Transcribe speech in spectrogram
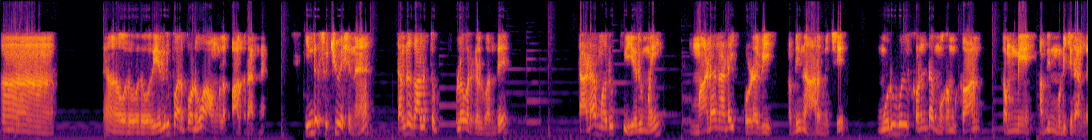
ஆஹ், ஒரு ஒரு ஒரு எதிர்பார்ப்போடவும் அவங்கள பாக்குறாங்க இந்த சுச்சுவேஷனை சங்க காலத்து புலவர்கள் வந்து தடமறுப்பு எருமை மடநடை குழவி அப்படின்னு ஆரம்பிச்சு முறுவல் கொண்ட முகம் கான் கம்மே அப்படின்னு முடிக்கிறாங்க.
